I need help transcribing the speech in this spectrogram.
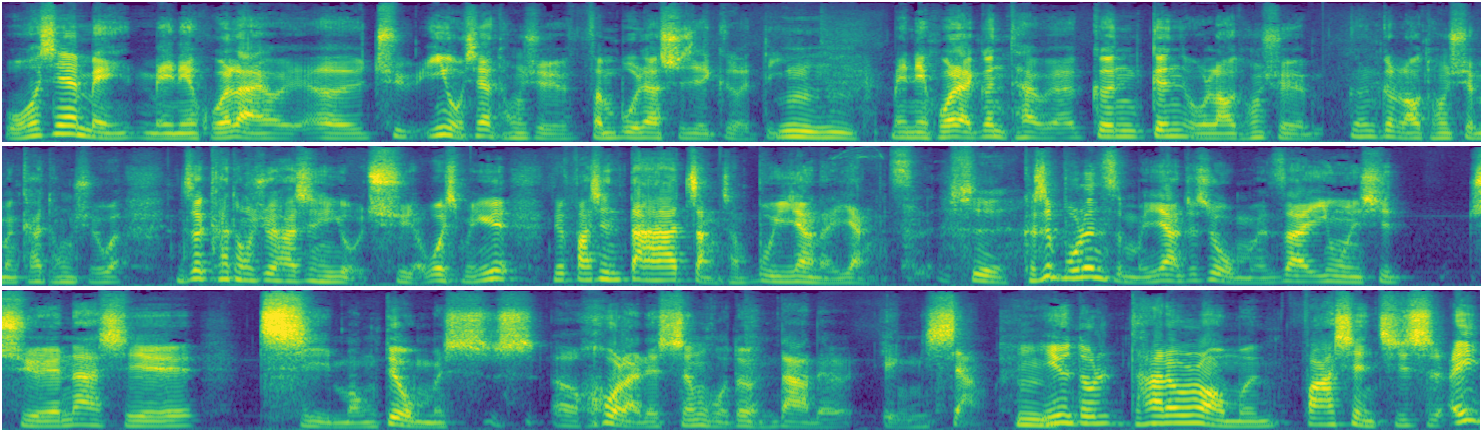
我现在每每年回来，呃，去，因为我现在同学分布在世界各地，嗯嗯，每年回来跟台湾，跟跟我老同学，跟跟老同学们开同学会，你知道开同学还是很有趣的，为什么？因为你就发现大家长成不一样的样子，是。可是不论怎么样，就是我们在英文系学那些。启蒙对我们是是呃后来的生活都有很大的影响，因为都是他都让我们发现，其实哎，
